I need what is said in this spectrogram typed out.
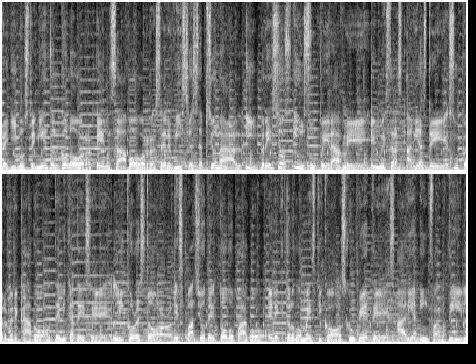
Seguimos teniendo el color, el sabor, servicio excepcional y precios insuperables en nuestras áreas de supermercado, delicatese, liquor store, espacio de todo pago, electrodomésticos, juguetes, área infantil,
